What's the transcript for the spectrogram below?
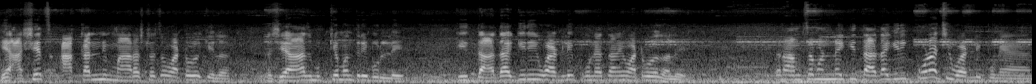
हे असेच आकांनी महाराष्ट्राचं वाटोळं केलं. तसे आज मुख्यमंत्री बोलले की दादागिरी वाढली पुण्यात आणि वाटोळं झालंय. तर आमचं म्हणणं आहे की दादागिरी कोणाची वाढली पुण्यात?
